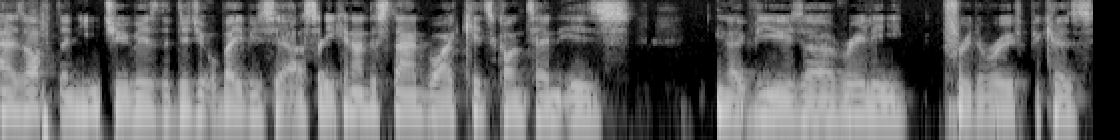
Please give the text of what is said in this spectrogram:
as often YouTube is the digital babysitter. So you can understand why kids content is, you know, views are really through the roof because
